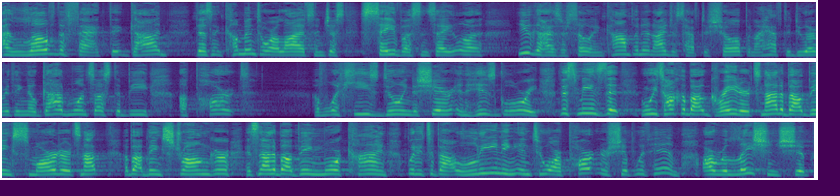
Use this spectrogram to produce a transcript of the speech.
I love the fact that God doesn't come into our lives and just save us and say, well, you guys are so incompetent. I just have to show up and I have to do everything. No, God wants us to be a part of what He's doing to share in His glory. This means that when we talk about greater, it's not about being smarter, it's not about being stronger, it's not about being more kind, but it's about leaning into our partnership with Him, our relationship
